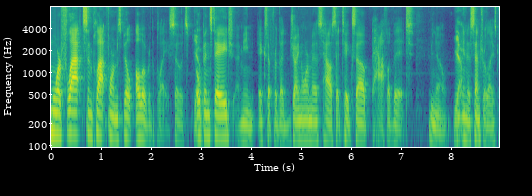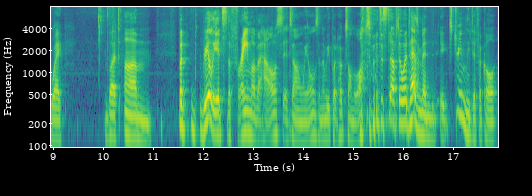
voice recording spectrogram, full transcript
more flats and platforms built all over the place. So it's open stage. I mean, except for the ginormous house that takes up half of it, you know, Yeah. in a centralized way. But um, but really, it's the frame of a house. It's on wheels, and then we put hooks on the walls put the stuff. So it hasn't been extremely difficult.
